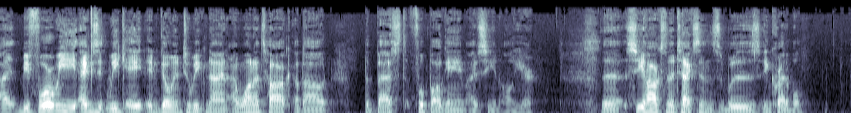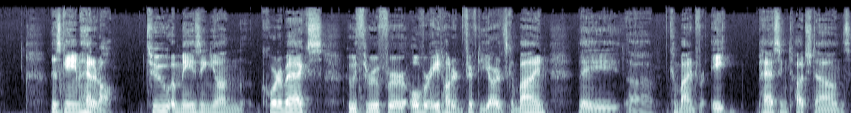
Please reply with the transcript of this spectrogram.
I, before we exit week eight and go into week nine, I want to talk about the best football game I've seen all year. The Seahawks and the Texans was incredible. This game had it all. Two amazing young quarterbacks who threw for over 850 yards combined. They uh, combined for eight passing touchdowns.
